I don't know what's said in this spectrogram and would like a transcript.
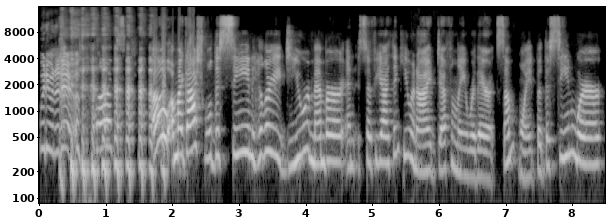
What do you want to do?" oh, oh my gosh. Well, the scene, Hilarie, do you remember? And Sophia, I think you and I definitely were there at some point, but the scene where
